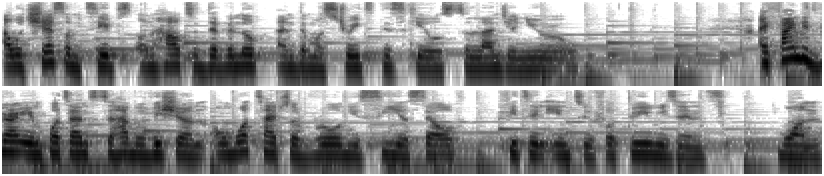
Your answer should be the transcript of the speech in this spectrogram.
I will share some tips on how to develop and demonstrate these skills to land your new role. I find it very important to have a vision on what types of role you see yourself fitting into for three reasons. One,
